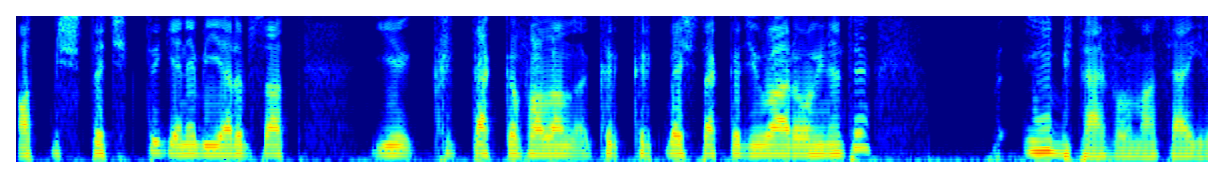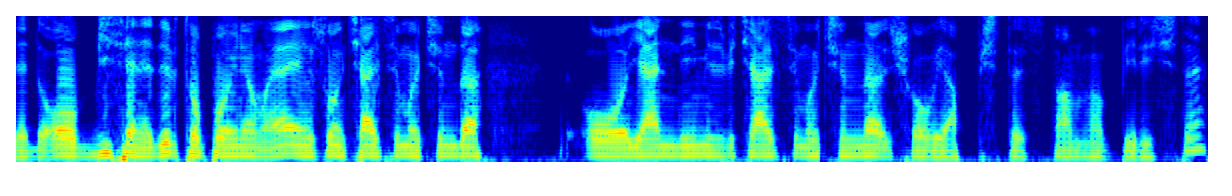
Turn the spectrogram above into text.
60'ta çıktı. Gene bir yarım saat 40 dakika falan 40-45 dakika civarı oynadı iyi bir performans sergiledi. O bir senedir top oynamaya en son Chelsea maçında o yendiğimiz bir Chelsea maçında şov yapmıştı Stamford Bridge'de.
